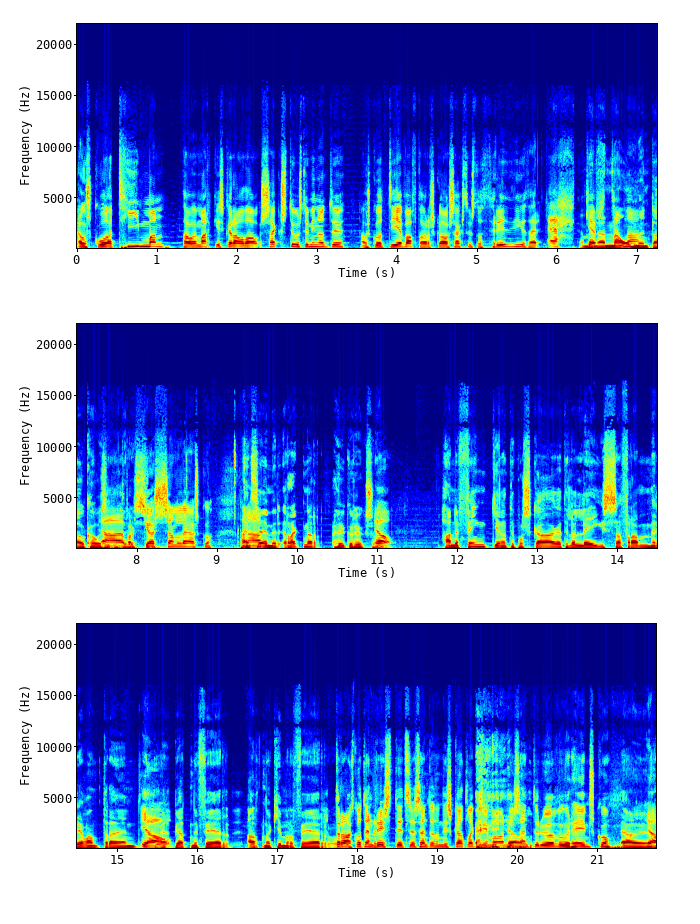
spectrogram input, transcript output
ef þú skoða tíman þá er markið skráð á 60. mínútu ef þú skoða DFF þá er það skráð á 63. það er ekkert Ég meina hérna- námunda á KFC.is. Já, bara gjössanlega sko En Þannig að- segðu mér, Ragnar Haugur Haugsson Hann er fengið hann upp á skaga til að leysa framherja vandræðin. Já. Bjarni fer, Arna kemur og fer Dragoten Ristits er sendur hann í skallagrím og hann sendur öfugur heim sko. Já, já, já, Já,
